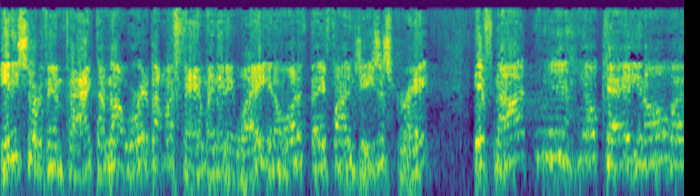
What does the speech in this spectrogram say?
any sort of impact. I'm not worried about my family in any way. You know what? If they find Jesus, great. If not, eh, okay, you know, I,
